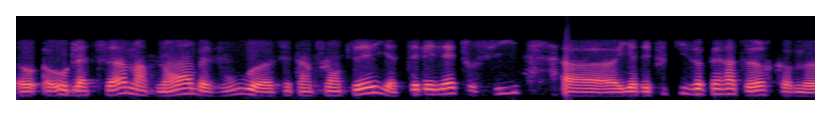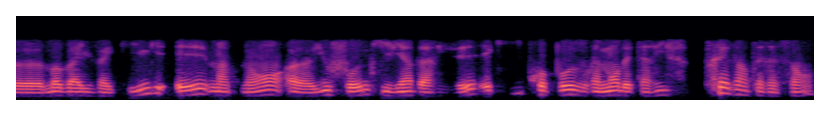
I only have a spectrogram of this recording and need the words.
Au-delà de ça, maintenant, ben vous, euh, c'est implanté. Il y a Telenet aussi. Euh, il y a des petits opérateurs comme euh, Mobile Viking et maintenant euh, Uphone qui vient d'arriver et qui propose vraiment des tarifs très intéressants,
